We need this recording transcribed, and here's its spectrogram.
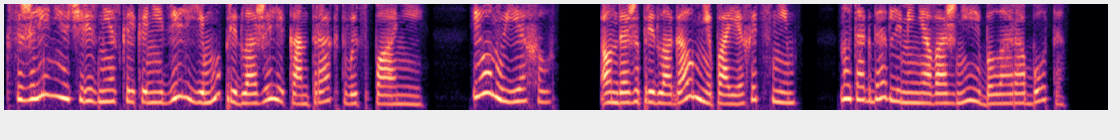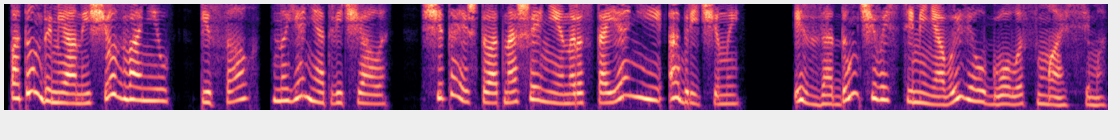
К сожалению, через несколько недель ему предложили контракт в Испании, и он уехал. Он даже предлагал мне поехать с ним, но тогда для меня важнее была работа. Потом Дамиан еще звонил, писал, но я не отвечала, считая, что отношения на расстоянии обречены. Из задумчивости меня вывел голос Массима.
